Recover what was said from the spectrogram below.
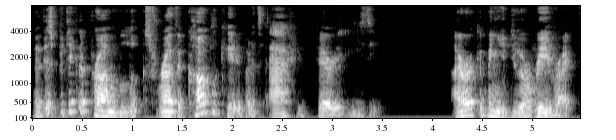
Now this particular problem looks rather complicated, but it's actually very easy. I recommend you do a rewrite.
